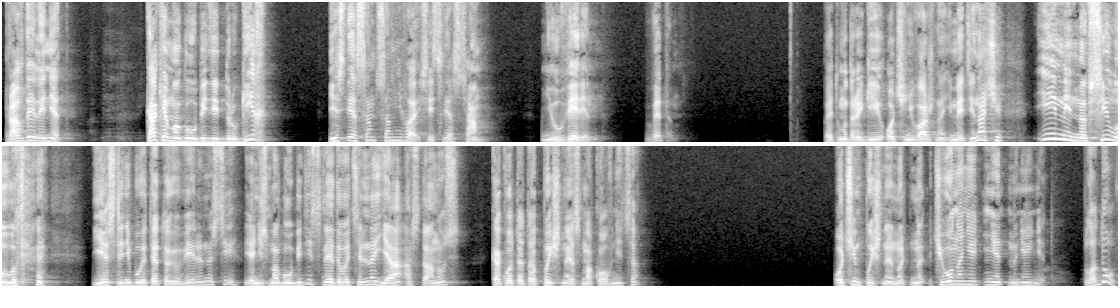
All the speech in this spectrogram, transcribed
Правда или нет? Как я могу убедить других, если я сам сомневаюсь, если я сам не уверен в этом? Поэтому, дорогие, очень важно иметь. Иначе именно в силу, вот, если не будет этой уверенности, я не смогу убедить, следовательно, я останусь, как вот эта пышная смоковница – очень пышная, но чего на ней, нет, на ней нет? Плодов.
